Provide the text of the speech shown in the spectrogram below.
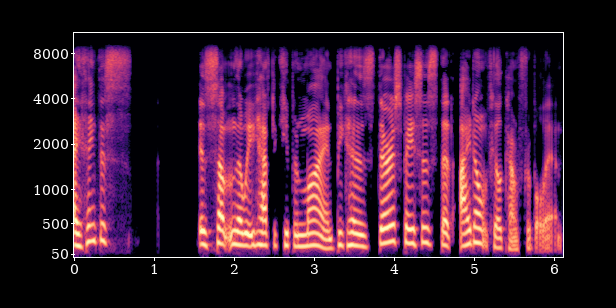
I think this is something that we have to keep in mind because there are spaces that I don't feel comfortable in.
